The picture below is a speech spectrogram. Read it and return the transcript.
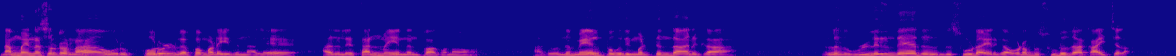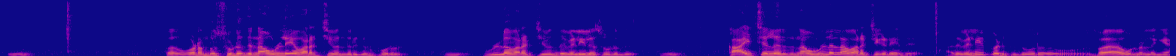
நம்ம என்ன சொல்கிறோன்னா ஒரு பொருள் வெப்பமடையுதுனாலே அதில் தன்மை என்னன்னு பார்க்கணும். அது வந்து மேல் பகுதி மட்டும்தான் இருக்கா? அல்லது உள்ளிருந்தே அது வந்து சூடாயிருக்கா? உடம்பு சுடுதா? காய்ச்சலா? இப்போ உடம்பு சுடுதுன்னா உள்ளே வறட்சி வந்திருக்குன்னு பொருள். உள்ள வறட்சி வந்து வெளியில் சுடுது. காய்ச்சல் இருக்குதுன்னா உள்ளெல்லாம் வறட்சி கிடையாது. அது வெளிப்படுத்துது ஒரு இப்போ ஒன்றும் இல்லைங்க.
